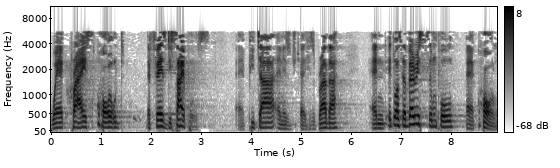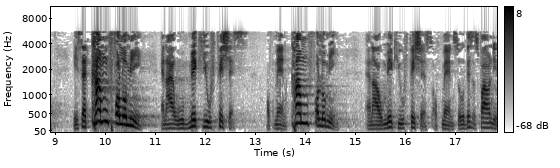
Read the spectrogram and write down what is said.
where Christ called the first disciples, uh, Peter and his, uh, his brother, and it was a very simple uh, call. He said, Come follow me, and I will make you fishers of men. Come follow me, and I'll make you fishers of men. So this is found in,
